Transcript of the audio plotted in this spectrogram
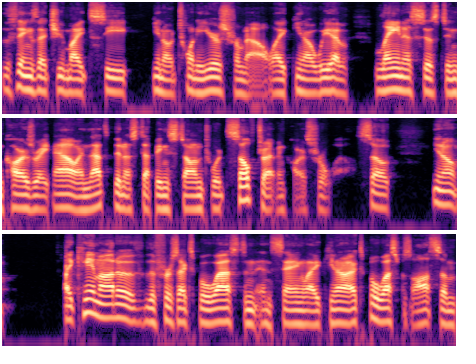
the things that you might see, you know, 20 years from now. Like, you know, we have lane assist in cars right now, and that's been a stepping stone towards self driving cars for a while. So, you know, I came out of the first Expo West and, and saying, like, you know, Expo West was awesome.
